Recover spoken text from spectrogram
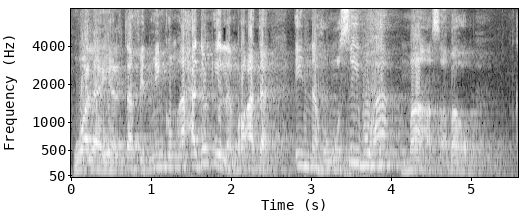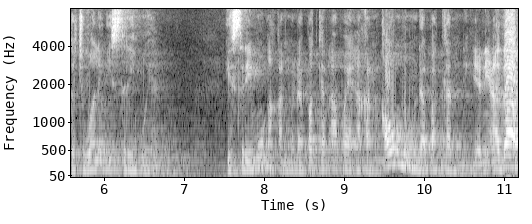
Wala yaltafit minkum ahadun illa imra'atak innahu musibuha ma asabahum kecuali istrimu ya. Istrimu akan mendapatkan apa yang akan kaummu mendapatkan nih, yakni azab.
